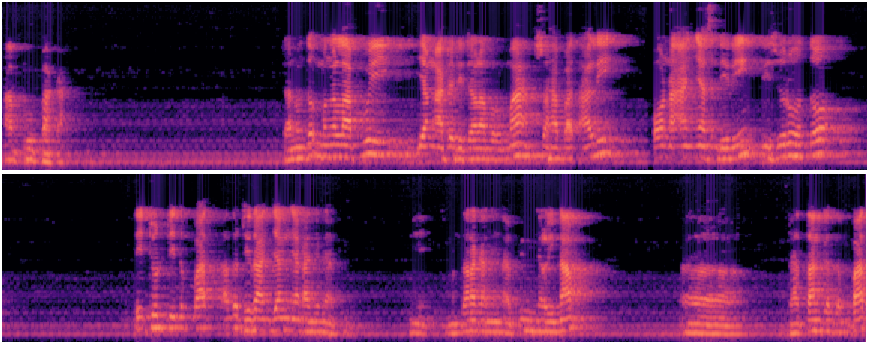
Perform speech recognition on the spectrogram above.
Abu Bakar. Dan untuk mengelabui yang ada di dalam rumah, sahabat Ali, ponaannya sendiri disuruh untuk tidur di tempat atau di ranjangnya kanjeng Nabi. Ini, sementara kanjeng Nabi menyelinap eh, datang ke tempat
